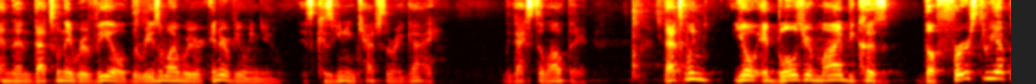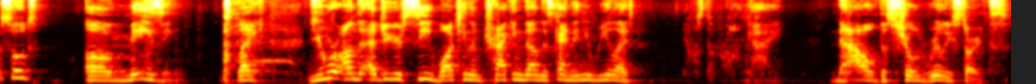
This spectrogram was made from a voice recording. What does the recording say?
and then that's when they reveal the reason why we're interviewing you is because you didn't catch the right guy. The guy's still out there. That's when yo, it blows your mind because the first three episodes, amazing. Like you were on the edge of your seat watching them tracking down this guy, and then you realize it was the wrong guy. Now the show really starts.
